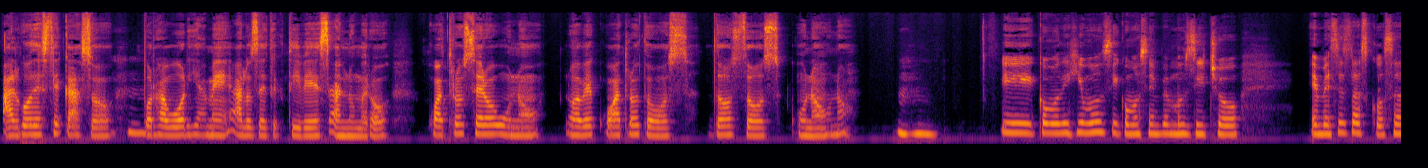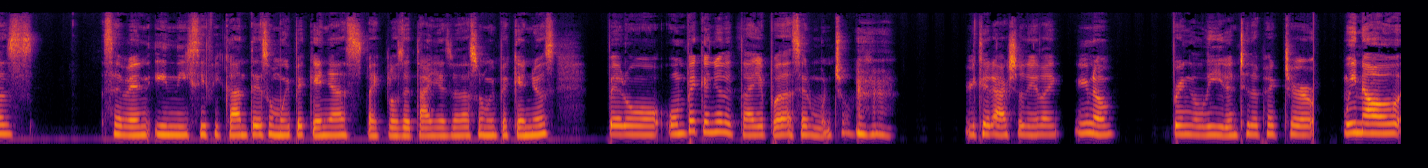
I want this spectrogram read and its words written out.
algo de este caso, por favor llame a los detectives al número 401-942-2211. Y como dijimos y como siempre hemos dicho, en veces las cosas se ven insignificantes o muy pequeñas, like los detalles, ¿verdad? Son muy pequeños, pero un pequeño detalle puede hacer mucho. You could actually like, you know, bring a lead into the picture. We know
